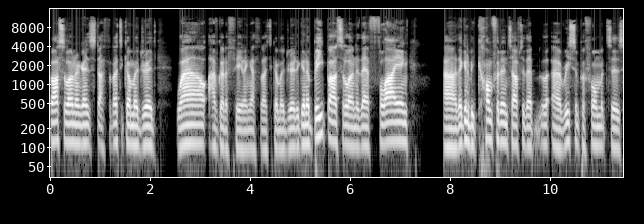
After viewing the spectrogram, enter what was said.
Barcelona against Atletico Madrid. Well, I've got a feeling Atletico Madrid are going to beat Barcelona. They're flying. Uh, they're going to be confident after their uh, recent performances.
